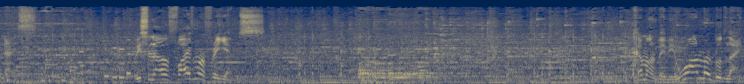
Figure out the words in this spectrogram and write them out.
Very nice. We still have five more free games. Come on, baby. One more good line.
